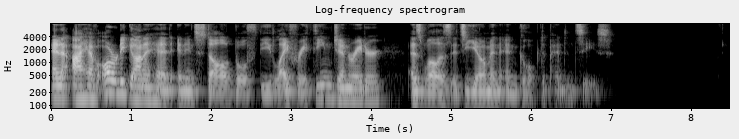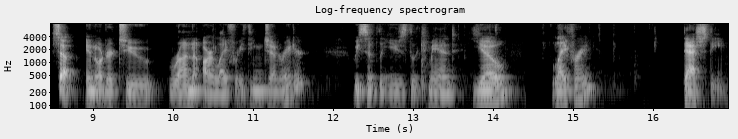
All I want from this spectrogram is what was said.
and I have already gone ahead and installed both the Liferay theme generator as well as its Yeoman and Gulp dependencies. So, in order to run our Liferay theme generator, we simply use the command yo liferay dash theme.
